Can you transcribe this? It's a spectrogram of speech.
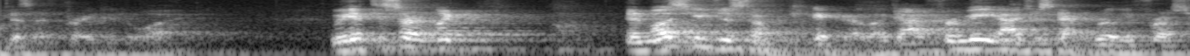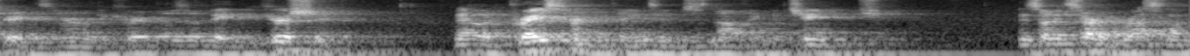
because I prayed it away? We have to start, like, unless you just don't care. Like, I, for me, I just got really frustrated as an early, as a baby Christian. I would pray certain things and just nothing would change. And so I started wrestling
